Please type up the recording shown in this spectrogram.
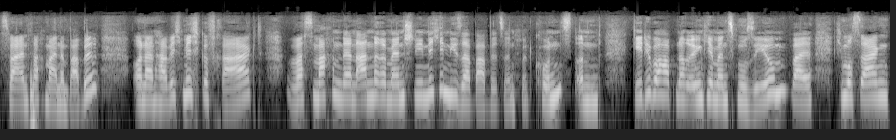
Es war einfach meine Bubble. Und dann habe ich mich gefragt, was machen denn andere Menschen, die nicht in dieser Bubble sind mit Kunst? Und geht überhaupt noch irgendjemand ins Museum? Weil ich muss sagen,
